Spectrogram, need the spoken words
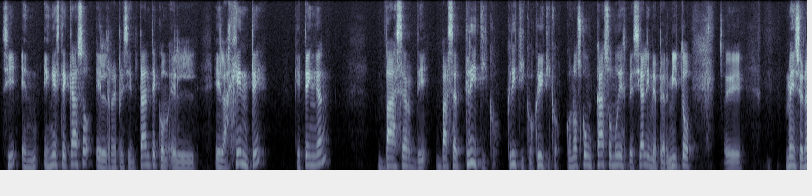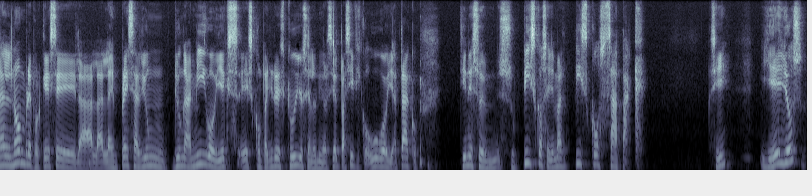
¿sí? En, este caso, el representante, el, el agente que tengan, va a, ser de, va a ser crítico, crítico, crítico. Conozco un caso muy especial y me permito eh, mencionar el nombre porque es eh, la, empresa de un, de un amigo y ex, compañero de estudios en la Universidad del Pacífico, Hugo Yataco. Tiene su, su pisco, se llama Pisco Zapac. ¿Sí? Y ellos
